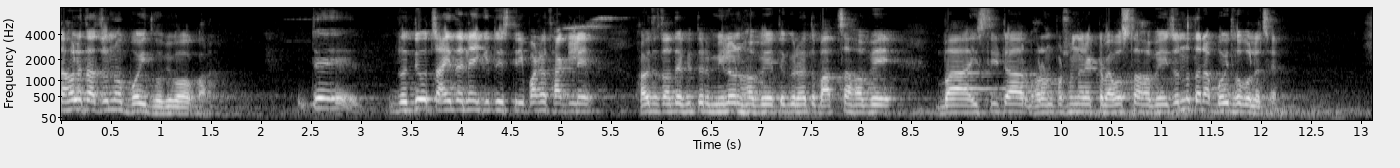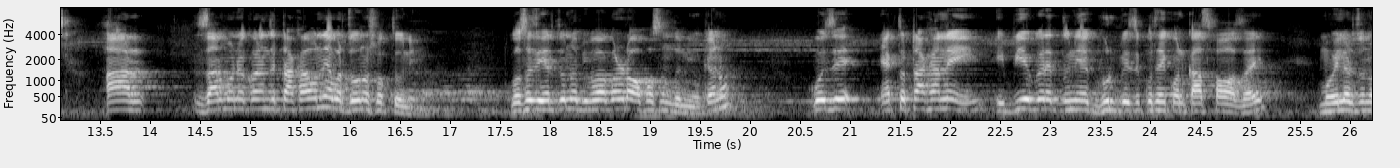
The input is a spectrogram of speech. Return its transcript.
তাহলে তার জন্য বৈধ বিবাহ করা। যে যদিও চাহিদা নেই, কিন্তু স্ত্রী পাশে থাকলে হয়তো তাদের ভিতরে মিলন হবে, এতে করে হয়তো বাচ্চা হবে, বা স্ত্রীটার ভরণ পোষণের একটা ব্যবস্থা হবে, এই জন্য তারা বৈধ বলেছেন। আর যার মনে করেন যে টাকাও নেই, আবার যৌন শক্তিও নেই। বলছে যে এর জন্য বিবাহ করাটা অপছন্দনীয়। কেন? কই যে এক তো টাকা নেই, এই বিয়ে করে দুনিয়ায় ঘুরবে যে কোথায় কোন কাজ পাওয়া যায়, মহিলার জন্য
